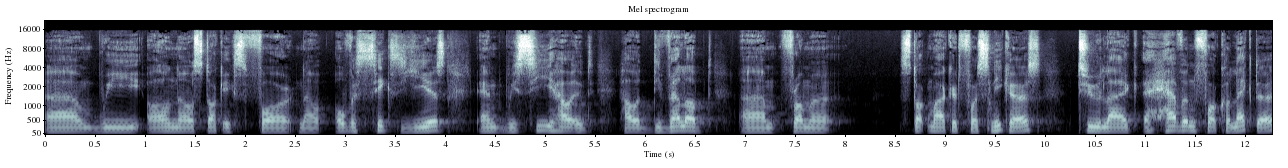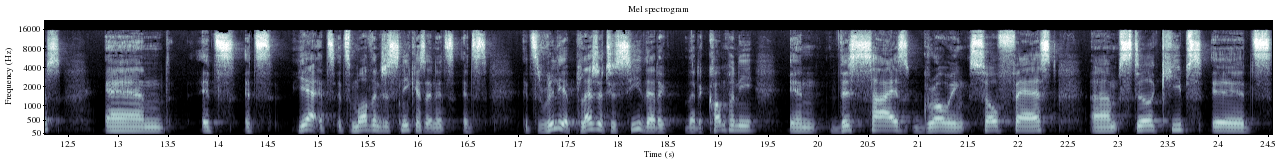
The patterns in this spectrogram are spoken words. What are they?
Um, we all know StockX for now over six years, and we see how it how it developed um, from a stock market for sneakers to like a heaven for collectors. And it's it's yeah it's it's more than just sneakers. And it's it's it's really a pleasure to see that a, that a company in this size growing so fast um, still keeps its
